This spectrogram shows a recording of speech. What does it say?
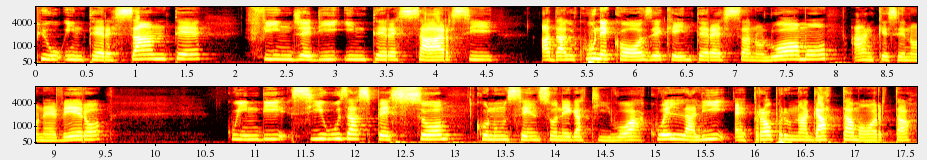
più interessante, finge di interessarsi ad alcune cose che interessano l'uomo, anche se non è vero. Quindi si usa spesso con un senso negativo. Ah, quella lì è proprio una gatta morta.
